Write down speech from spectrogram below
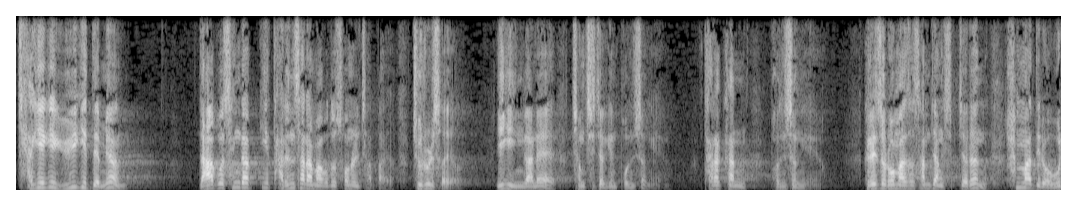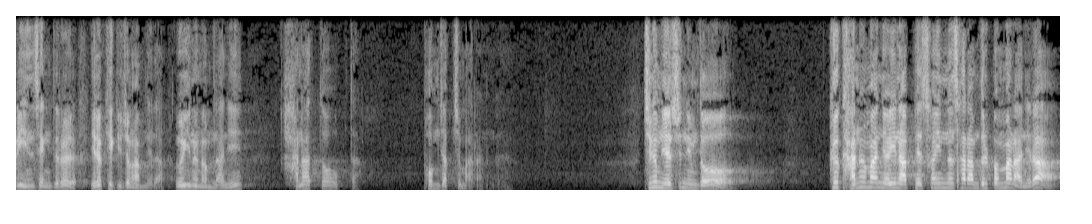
자기에게 유익이 되면 나하고 생각이 다른 사람하고도 손을 잡아요. 줄을 서요. 이게 인간의 정치적인 본성이에요. 타락한 본성이에요. 그래서 로마서 3장 10절은 한마디로 우리 인생들을 이렇게 규정합니다. 의인은 없나니 하나도 없다. 폼 잡지 말라는 거예요. 지금 예수님도 그 가늠한 여인 앞에 서 있는 사람들뿐만 아니라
